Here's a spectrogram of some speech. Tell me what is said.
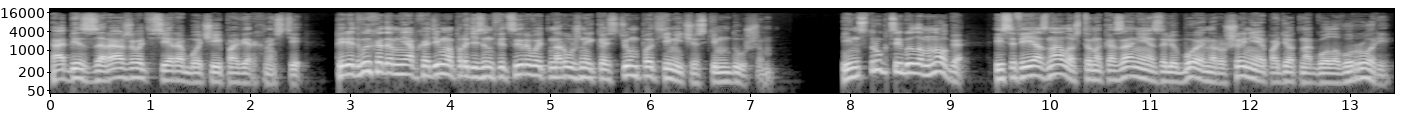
Обеззараживать все рабочие поверхности. Перед выходом необходимо продезинфицировать наружный костюм под химическим душем. Инструкций было много, и София знала, что наказание за любое нарушение пойдет на голову Рори.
